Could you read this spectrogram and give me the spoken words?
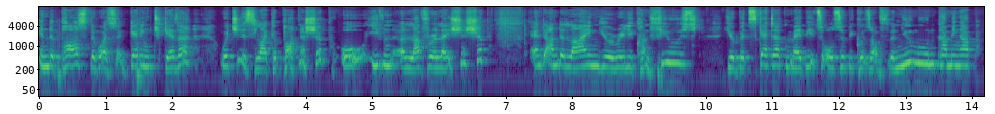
In the past, there was a getting together, which is like a partnership or even a love relationship. And underlying, you're really confused, you're a bit scattered. Maybe it's also because of the new moon coming up.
